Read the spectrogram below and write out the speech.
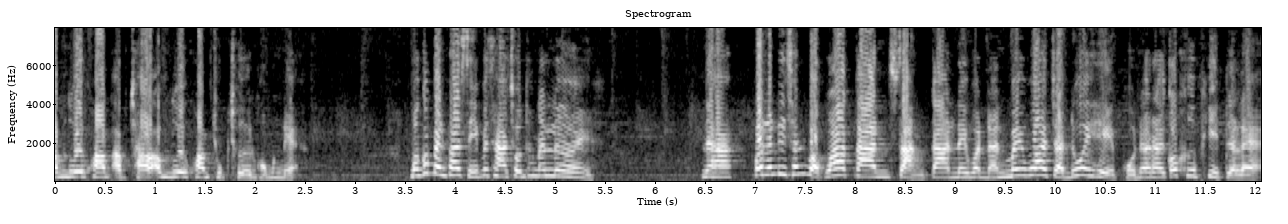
อำนวยความอับเฉาอำนวยความฉุกเฉินของมึงเนี่ย มันก็เป็นภาษีประชาชนทั้งนั้นเลยนะคะเพราะฉะนั้นที่ฉันบอกว่าการสั่งการในวันนั้นไม่ว่าจะด้วยเหตุผลอะไรก็คือผิดนั่แหละ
